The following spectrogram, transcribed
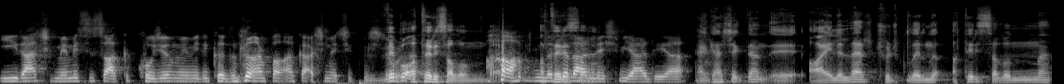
iğrenç memesi sarkık koca memeli kadınlar falan karşıma çıkmıştı. Ve bu orada. Atari salonunda. Abi ne Atari kadar salonu. leş bir yerdi ya. Yani gerçekten e, aileler çocuklarını Atari salonuna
